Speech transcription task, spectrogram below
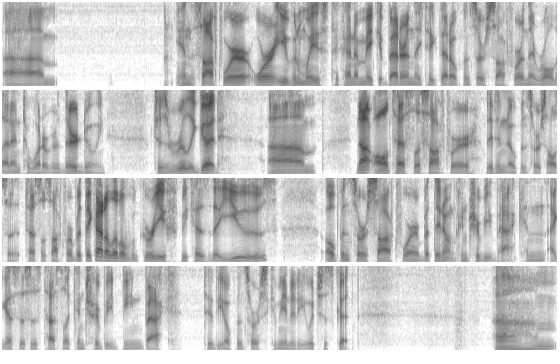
Um, in the software or even ways to kind of make it better and they take that open source software and they roll that into whatever they're doing which is really good um, not all tesla software they didn't open source all tesla software but they got a little grief because they use open source software but they don't contribute back and i guess this is tesla contributing back to the open source community which is good um,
